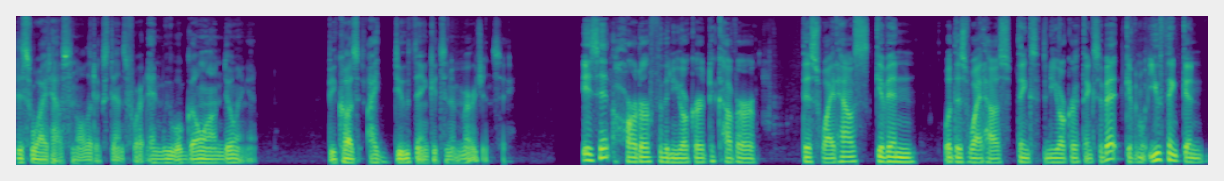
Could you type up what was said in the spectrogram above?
this White House and all that extends for it, and we will go on doing it because I do think it's an emergency. Is it harder for the New Yorker to cover this White House, given what this White House thinks the New Yorker thinks of it, given what you think and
